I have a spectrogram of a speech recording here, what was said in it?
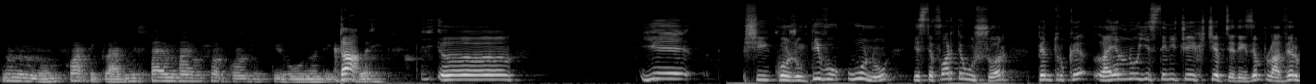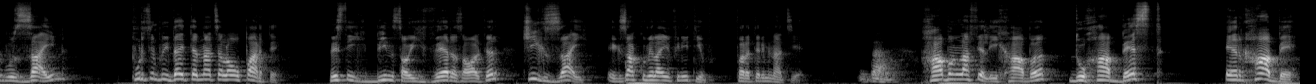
Nu, nu, nu, foarte clar. Mi se pare mai ușor conjunctivul 1 decât Da. 2. Uh, e și conjunctivul 1 este foarte ușor pentru că la el nu este nicio excepție. De exemplu, la verbul sein, pur și simplu îi dai terminația la o parte. Nu este ich bin sau ich wäre sau altfel, ci ich sei, exact cum e la infinitiv, fără terminație. Da. Haben la fel, ich habe, du habest, er habe.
